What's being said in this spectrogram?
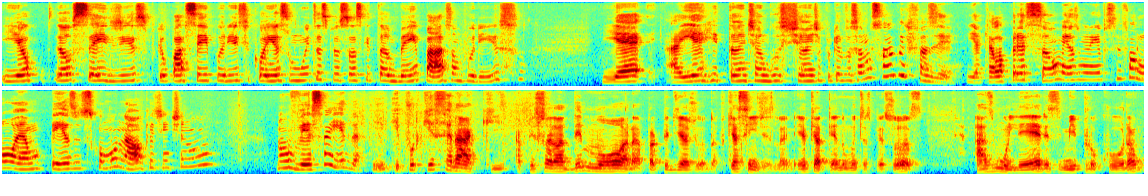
E eu, eu sei disso, porque eu passei por isso e conheço muitas pessoas que também passam por isso. E é, aí é irritante, angustiante, porque você não sabe o que fazer. E aquela pressão mesmo, nem você falou, é um peso descomunal que a gente não, não vê saída. E, e, por que será que a pessoa ela demora para pedir ajuda? Porque assim, Gislaine, eu que atendo muitas pessoas, as mulheres me procuram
